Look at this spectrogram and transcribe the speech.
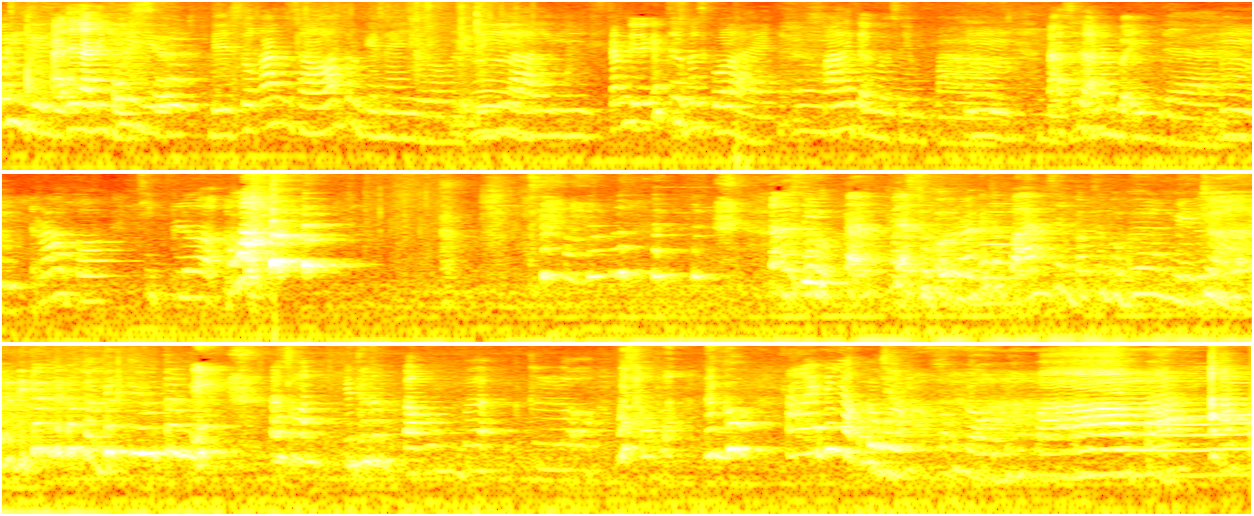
Oh iya iya. Ada tadi, oh guys. iya. Besok kan sawah terus gini yo jadi lali. Kan dia kan jabat sekolah ya. Lali gak gue sempak Hmm. tak sih ada mbak Indah. Hmm. Ropo ciblok Tak su tak tak suka orang ketepaan sempak sebuah gamil. Jadi kan dia tak gede utang. Eh langsung kan, itu aku mbak. Telok wes apa? Nanggu tali ini ya aku ya Ya Allah, apa? Aku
